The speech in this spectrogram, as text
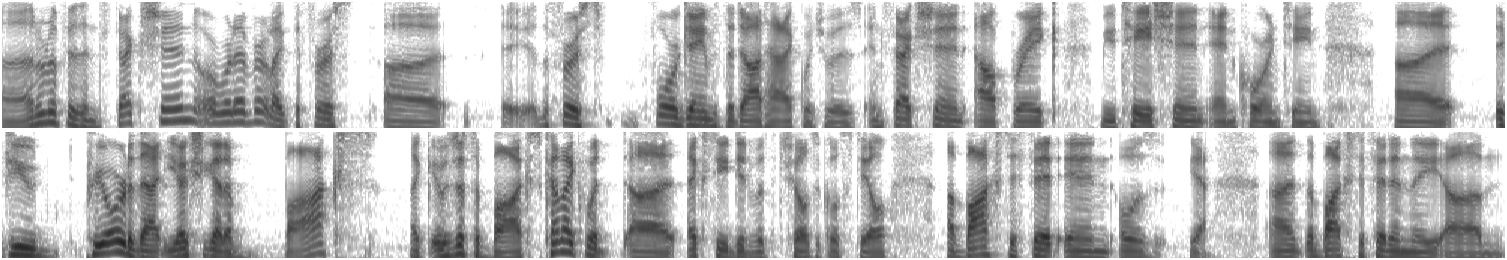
uh, I don't know if it's Infection or whatever, like the first, uh, the first four games, the Dot Hack, which was Infection, Outbreak, Mutation, and Quarantine. Uh, if you pre-order that, you actually got a box. Like it was just a box, kind of like what uh, Xseed did with of Cold Steel, a box to fit in. Oh, was, yeah, uh, the box to fit in the um,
